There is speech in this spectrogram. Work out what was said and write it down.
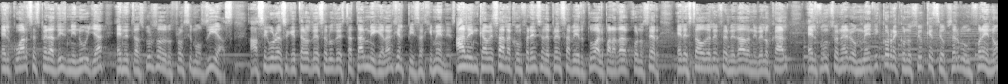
el cual se espera disminuya en el transcurso de los próximos días, asegura el secretario de Salud Estatal Miguel Ángel Pisa Jiménez. Al encabezar la conferencia de prensa virtual para dar a conocer el estado de la enfermedad a nivel local, el funcionario médico reconoció que se observa un freno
